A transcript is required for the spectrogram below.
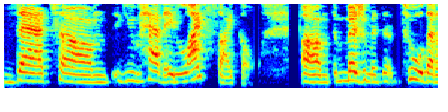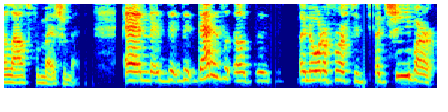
that um, you have a life cycle um, measurement tool that allows for measurement and th- th- that is uh, in order for us to achieve our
